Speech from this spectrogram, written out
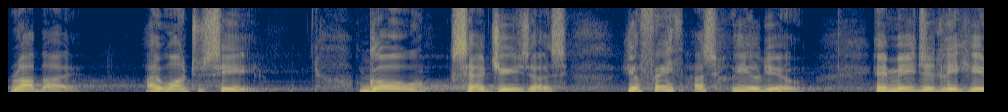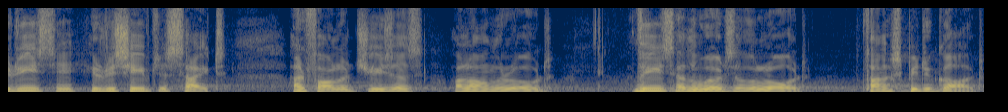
Rabbi, I want to see. Go, said Jesus. Your faith has healed you. Immediately he, re- he received his sight and followed Jesus along the road. These are the words of the Lord. Thanks be to God.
